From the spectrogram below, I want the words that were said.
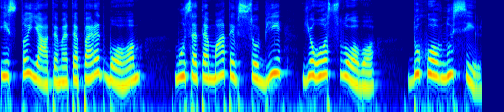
і стоятимете перед Богом, мусите мати в собі Його Слово, духовну сіль.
